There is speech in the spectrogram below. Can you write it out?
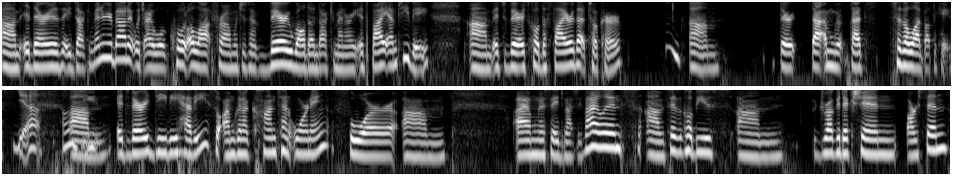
Um, it, there is a documentary about it, which I will quote a lot from, which is a very well done documentary. It's by MTV. Um, it's very. It's called "The Fire That Took Her." Um, there that I'm that's says a lot about the case. Yeah. Oh, Um, it's very DV heavy, so I'm gonna content warning for um, I'm gonna say domestic violence, um, physical abuse, um, drug addiction, arson,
